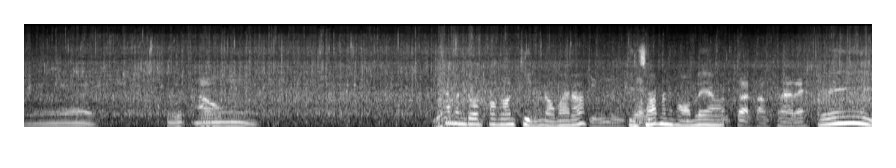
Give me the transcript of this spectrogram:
เลยปึ๊บเอานี่ถ้ามันโดนความร้อนกลิ่นมันออกมาเนาะกินหนึ่งกลิ่นซอสมันหอมเลยอะทอดความขนาดเลยเฮ้ย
